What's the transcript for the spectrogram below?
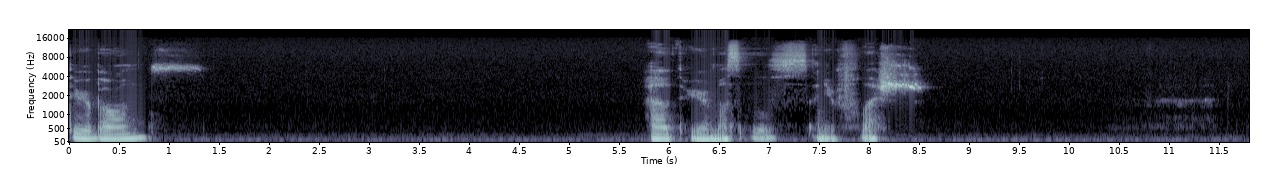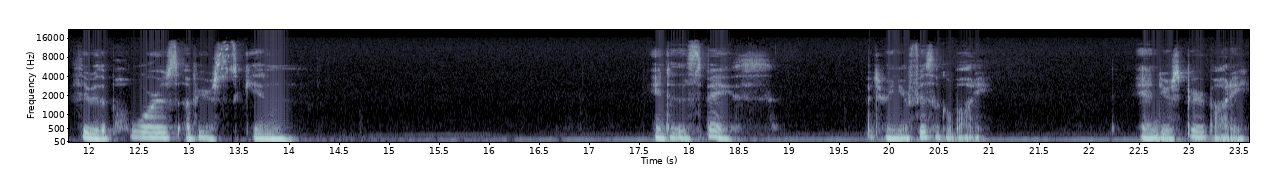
through your bones, out through your muscles and your flesh, through the pores of your skin, into the space between your physical body and your spirit body,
